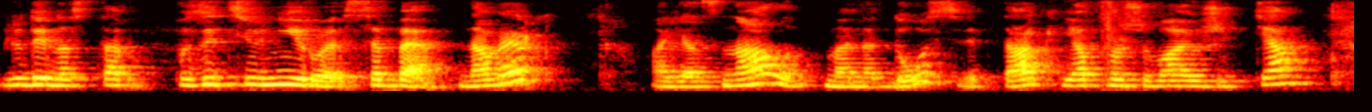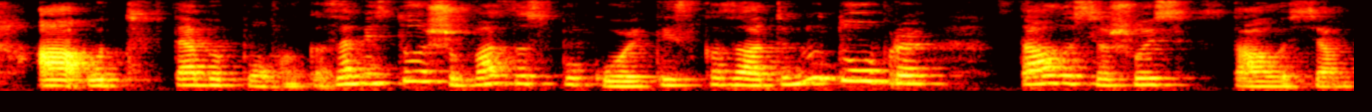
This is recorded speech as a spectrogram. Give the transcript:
людина позиціонує себе наверх, а я знала, в мене досвід, так, я проживаю життя, а от в тебе помилка. Замість того, щоб вас заспокоїти і сказати, ну добре, сталося щось, сталося.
